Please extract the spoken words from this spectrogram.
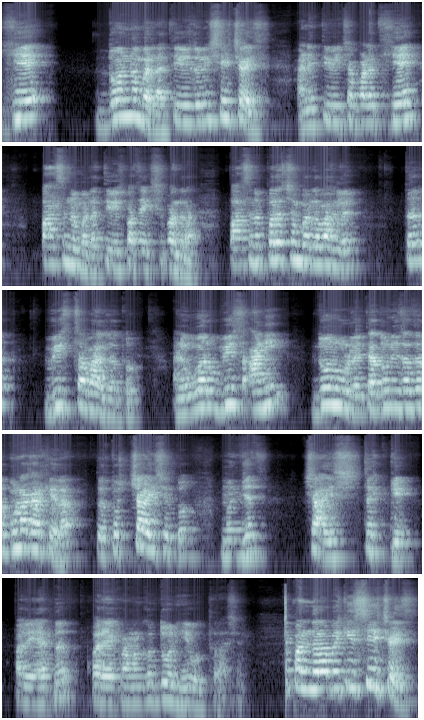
हे दोन नंबरला तेवीस दोन्ही शेहेचाळीस आणि तेवीसच्या पाड्यात हे पाच नंबरला तेवीस पाच एकशे पंधरा. पाचनं परत शंभरला भागलं तर वीसचा भाग जातो. आणि वर वीस आणि दोन उरले त्या दोन्हीचा जर गुणाकार केला तर तो चाळीस येतो. म्हणजेच चाळीस टक्के पर्यायातलं पर्याय क्रमांक दोन हे उत्तर असेल. पंधरा पैकी सेहेचाळीस.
